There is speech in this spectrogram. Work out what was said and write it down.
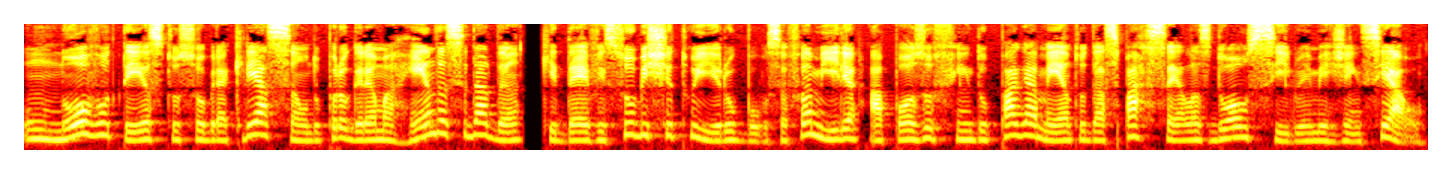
um novo texto sobre a criação do programa Renda Cidadã, que deve substituir o Bolsa Família após o fim do pagamento das parcelas do auxílio emergencial.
